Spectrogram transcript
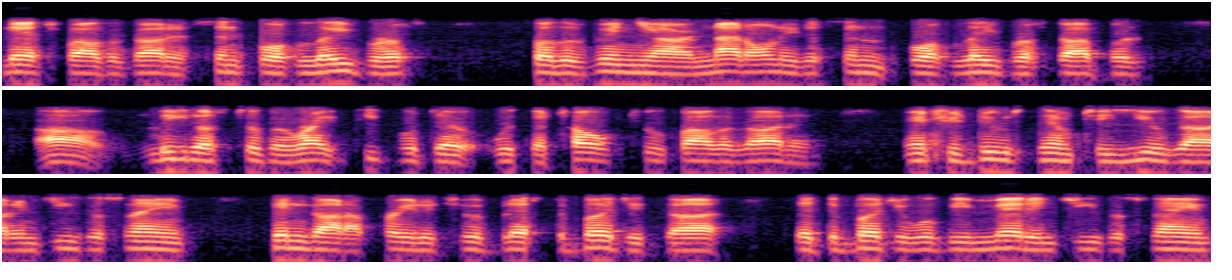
bless, Father God, and send forth laborers for the vineyard, not only to send forth laborers, God, but uh, lead us to the right people that we could talk to, Father God, and introduce them to you, God, in Jesus' name. Then, God, I pray that you would bless the budget, God, that the budget will be met in Jesus' name.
